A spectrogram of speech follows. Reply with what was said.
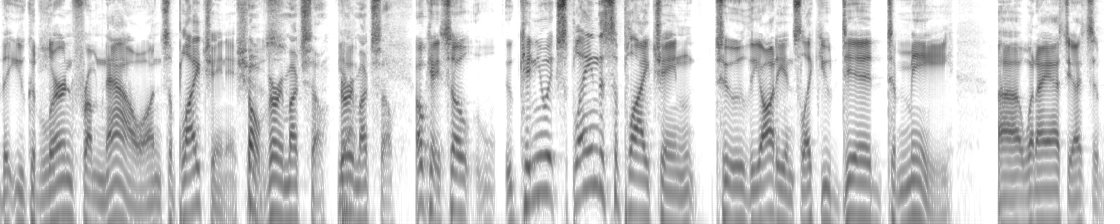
that you could learn from now on supply chain issues. Oh, very much so. Very Yeah. much so. Okay, so can you explain the supply chain to the audience like you did to me uh, when I asked you? I said,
